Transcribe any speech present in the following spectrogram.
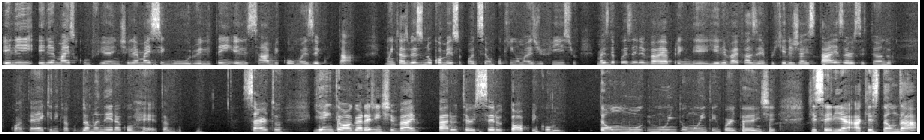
ele, ele é mais confiante, ele é mais seguro, ele, tem, ele sabe como executar. Muitas vezes no começo pode ser um pouquinho mais difícil, mas depois ele vai aprender e ele vai fazer, porque ele já está exercitando com a técnica da maneira correta. Certo? E aí, então agora a gente vai para o terceiro tópico, tão muito, muito importante, que seria a questão da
